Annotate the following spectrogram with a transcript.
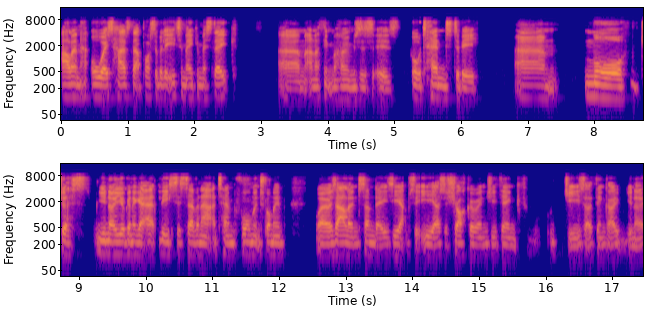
Allen always has that possibility to make a mistake, um, and I think Mahomes is is or tends to be um, more just you know you're going to get at least a seven out of ten performance from him Whereas Allen days he absolutely has a shocker, and you think, geez, I think I, you know,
